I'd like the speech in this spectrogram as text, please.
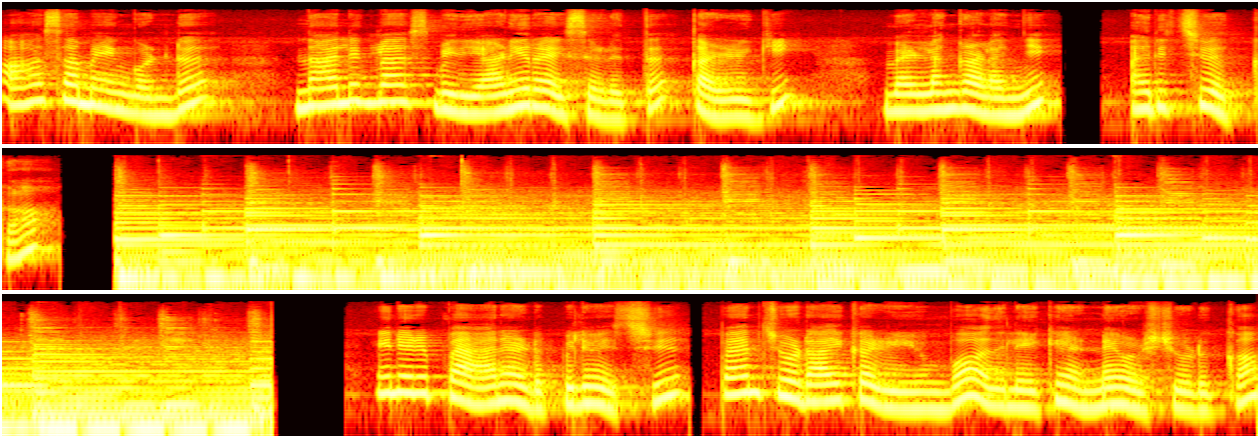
ആ സമയം കൊണ്ട് നാല് ഗ്ലാസ് ബിരിയാണി റൈസ് എടുത്ത് കഴുകി വെള്ളം കളഞ്ഞ് അരിച്ചു വെക്കുക ഇനി ഒരു പാൻ അടുപ്പിൽ വെച്ച് പാൻ ചൂടായി കഴിയുമ്പോൾ അതിലേക്ക് എണ്ണ ഒഴിച്ചു കൊടുക്കുക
